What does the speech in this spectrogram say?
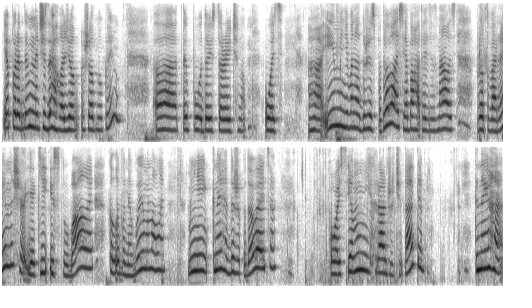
я перед тим не читала жод- жодну книгу, типу доісторичну. Ось. І мені вона дуже сподобалась. Я багато дізналась про тварин, що, які існували, коли вони вимерли. Мені книги дуже подобаються. Ось, я вам їх раджу читати. Книга.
